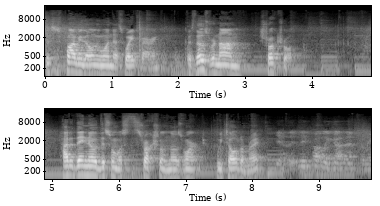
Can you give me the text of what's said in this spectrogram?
This is probably the only one that's weight bearing, because those were non-structural. How did they know this one was structural and those weren't? We told them, right? Yeah, they, they probably got that information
